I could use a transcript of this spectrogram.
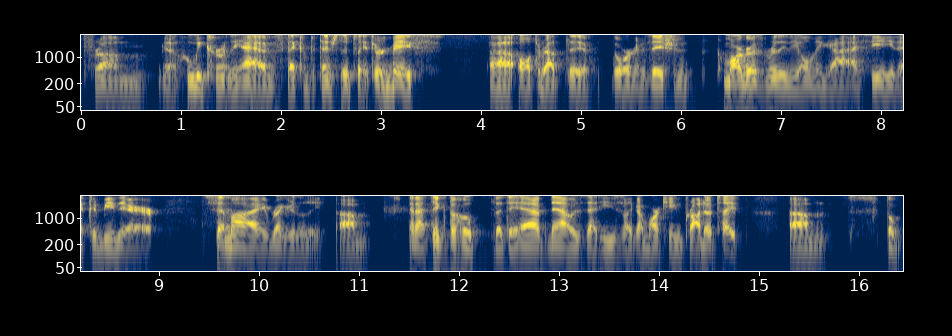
from you know who we currently have that could potentially play third base uh, all throughout the the organization, Camargo is really the only guy I see that could be there semi regularly. Um, and I think the hope that they have now is that he's like a Martin Prado type. Um, but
